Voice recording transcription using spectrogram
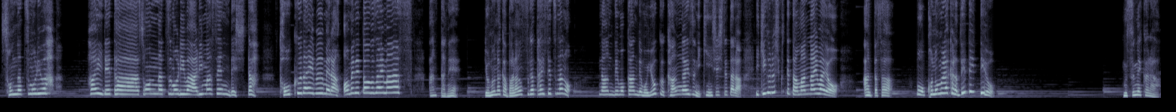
そんなつもりは、はい出た、そんなつもりはありませんでした。特大ブーメランおめでとうございますあんたね、世の中バランスが大切なの。何でもかんでもよく考えずに禁止してたら、息苦しくてたまんないわよ。あんたさ、もうこの村から出て行ってよ。娘から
